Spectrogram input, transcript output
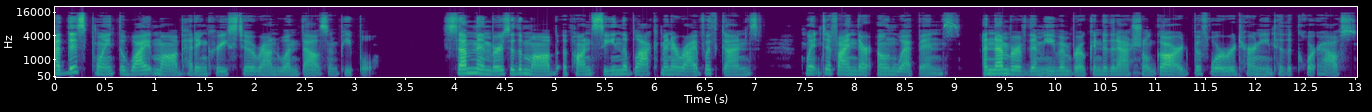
At this point, the white mob had increased to around 1,000 people. Some members of the mob, upon seeing the black men arrive with guns, went to find their own weapons. A number of them even broke into the National Guard before returning to the courthouse.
